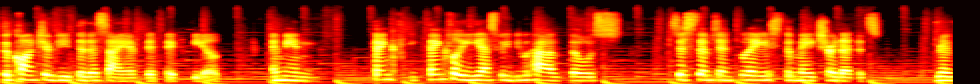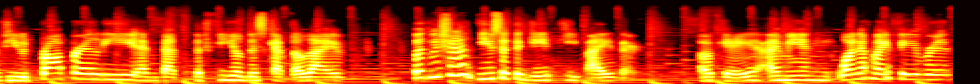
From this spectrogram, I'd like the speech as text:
to contribute to the scientific field. I mean, thank- thankfully, yes, we do have those systems in place to make sure that it's reviewed properly and that the field is kept alive. But we shouldn't use it to gatekeep either. Okay. I mean, one of my favorite,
